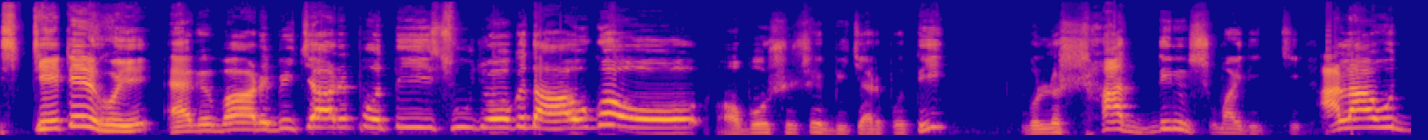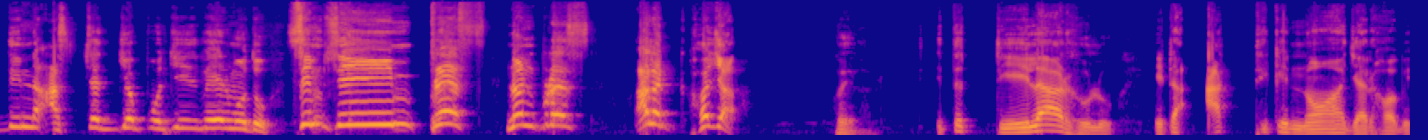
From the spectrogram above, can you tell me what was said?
স্টেটের হয়ে একবার বিচারপতি সুযোগ দাও গো। অবশেষে বিচারপতি বলল, সাত দিন সময় দিচ্ছি। আলাউদ্দিন আশ্চর্য পঁচিশের মতো সিম সিম প্রেস, নন প্রেস, আলেক হজা হয়ে গেল। এটা টেলার হলো। এটা আট থেকে ন হাজার হবে।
